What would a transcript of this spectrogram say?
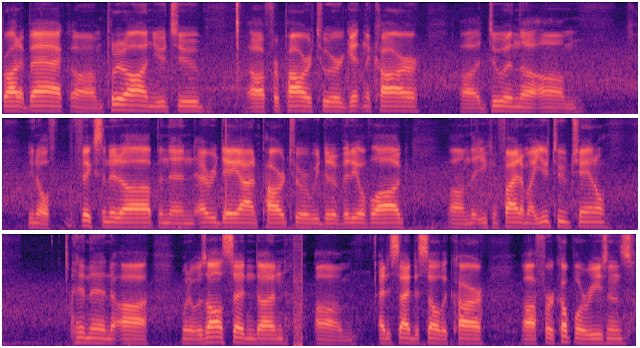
brought it back, um, put it all on YouTube uh, for power tour, getting the car, uh, doing the, um, you know, fixing it up, and then every day on power tour we did a video vlog um, that you can find on my YouTube channel. And then uh, when it was all said and done, um, I decided to sell the car uh, for a couple of reasons.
